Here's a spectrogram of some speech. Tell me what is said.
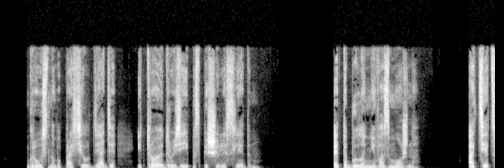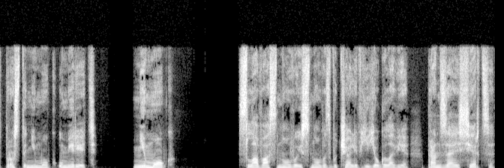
— грустно попросил дядя, и трое друзей поспешили следом. Это было невозможно. Отец просто не мог умереть. Не мог. Слова снова и снова звучали в ее голове, пронзая сердце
